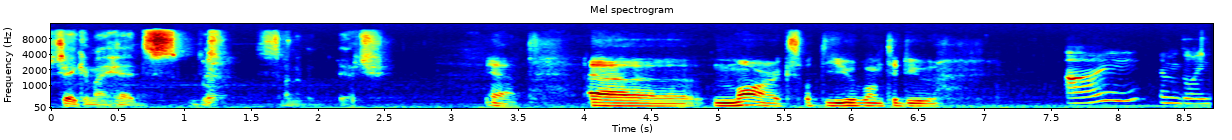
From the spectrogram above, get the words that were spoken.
shaking my head. son of a bitch. yeah. Uh, Marks, what do you want to do? I am going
